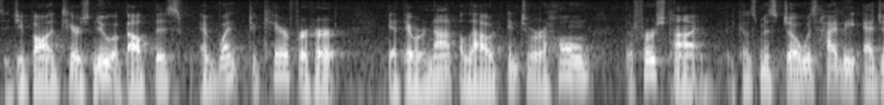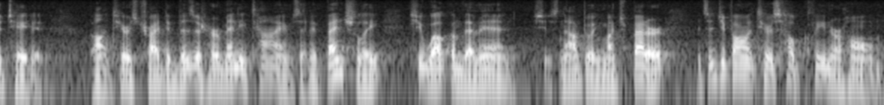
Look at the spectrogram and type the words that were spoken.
Tzu Chi volunteers knew about this and went to care for her, yet they were not allowed into her home the first time because Miss Zhou was highly agitated. Volunteers tried to visit her many times and eventually she welcomed them in. She's now doing much better and Tzu Chi volunteers helped clean her home.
